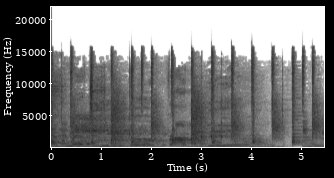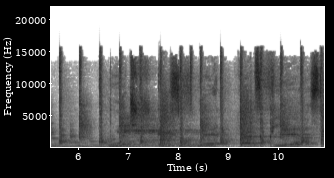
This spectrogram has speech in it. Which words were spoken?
And where do we go from here? Which is a way that's clear.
